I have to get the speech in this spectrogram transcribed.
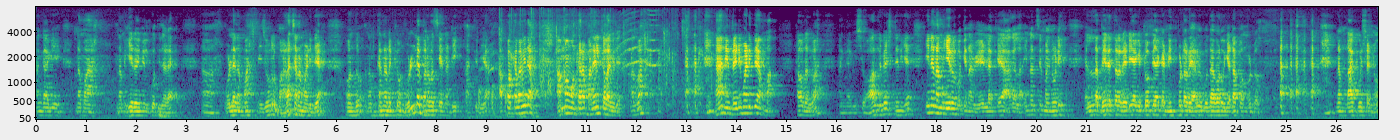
ಹಾಗಾಗಿ ನಮ್ಮ ನಮ್ಮ ಹೀರೋಯಿನ್ ಇಲ್ಲಿ ಕೂತಿದ್ದಾಳೆ. ಒಳ್ಳೇದಮ್ಮ, ನಿಜವಾಗ್ಲೂ ಬಹಳ ಚೆನ್ನಾಗಿ ಮಾಡಿದ್ಯಾ? ಒಂದು ನಮ್ಮ ಕನ್ನಡಕ್ಕೆ ಒಂದು ಒಳ್ಳೆ ಭರವಸೆಯ ನಟಿ ಆಗ್ತಿದ್ಯಾ? ಅಪ್ಪ ಕಲಾವಿದ? ಅಮ್ಮ ಒಂಥರ ಮನೇಲಿ ಕಲಾವಿದೆ, ಅಲ್ವಾ? ಹಾಂ ನೀನು ರೆಡಿ ಮಾಡಿದ್ದೆ ಅಮ್ಮ? ಹೌದಲ್ವಾ? ಹಂಗಾಗಿ ವಿಶ್ ಆಲ್ ದಿ ಬೆಸ್ಟ್ ನಿನಗೆ. ಇನ್ನು ನಮ್ಮ ಹೀರೋ ಬಗ್ಗೆ ನಾವು ಹೇಳಕ್ಕೆ ಆಗಲ್ಲ. ಇನ್ನೊಂದು ಸಿನಿಮಾಗೆ ನೋಡಿ, ಎಲ್ಲ ಬೇರೆ ಥರ ರೆಡಿಯಾಗಿ ಟೋಪಿ ಹಾಕೊಂಡು ನಿಂತ್ಬಿಟ್ಟವ್ರು ಯಾರಿಗೂ ಗೊತ್ತಾಗಬಾರ್ದು ಗೆಟಪ್ ಅಂದ್ಬಿಟ್ಟು. ನಮ್ಮ ನಾಗಭೂಷಣ್ಣು.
